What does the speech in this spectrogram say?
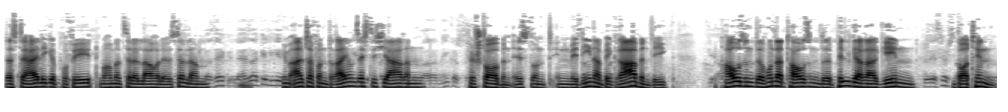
dass der heilige Prophet Muhammad sallam, im Alter von 63 Jahren verstorben ist und in Medina begraben liegt. Tausende, Hunderttausende Pilgerer gehen dorthin.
